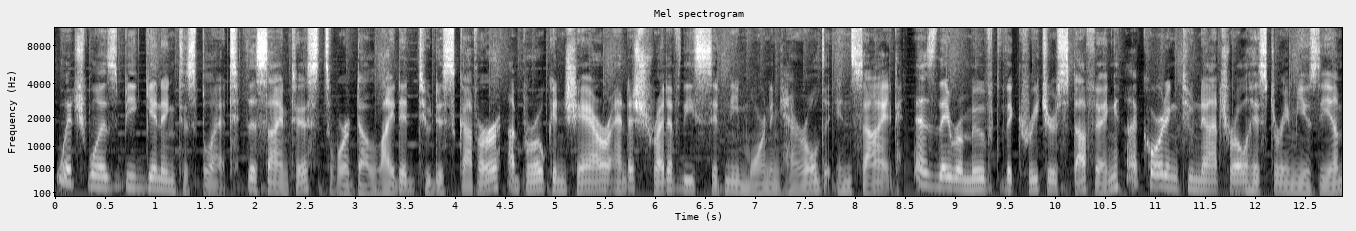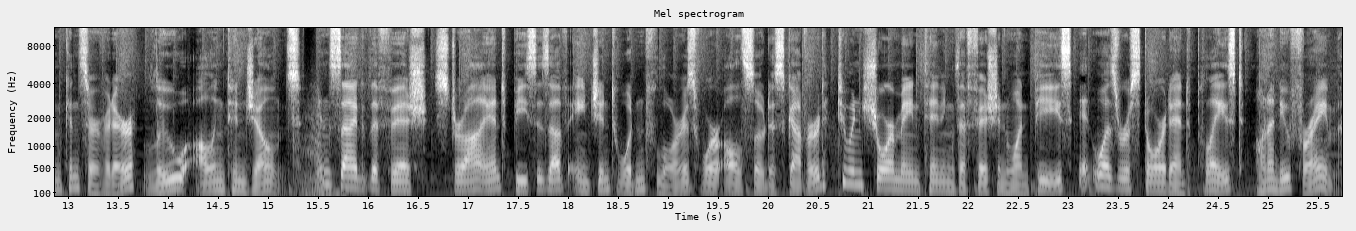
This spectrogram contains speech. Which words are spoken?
which was beginning to split. The scientists were delighted to discover a broken chair and a shred of the Sydney Morning Herald inside. As they removed the creature's stuffing, according to Natural History Museum conservator Lou Allington Jones. Inside the fish, straw and pieces of ancient wooden floors were also discovered. To ensure maintaining the fish in one piece, it was restored and placed on a new frame.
